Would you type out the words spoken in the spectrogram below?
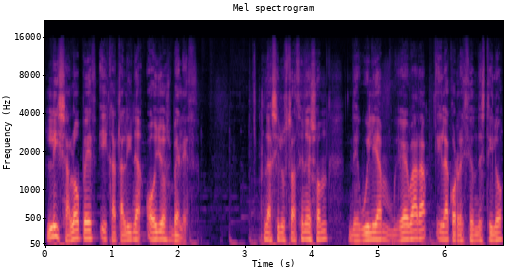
Lisa López y Catalina Hoyos Vélez. Las ilustraciones son de William Guevara y la corrección de estilo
